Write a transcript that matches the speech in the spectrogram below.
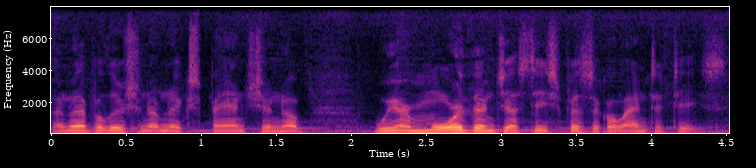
an evolution of an expansion of we are more than just these physical entities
